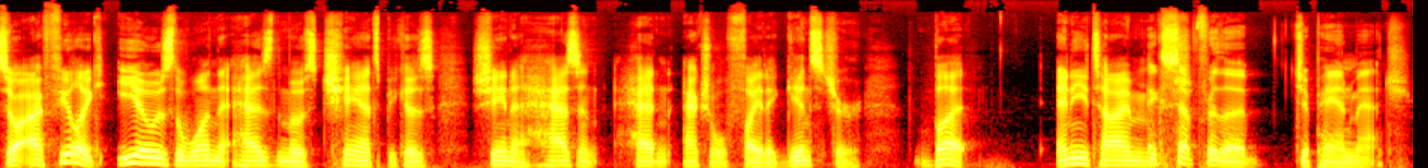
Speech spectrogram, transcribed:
so I feel like Io is the one that has the most chance because Shayna hasn't had an actual fight against her. But anytime, Except for the Japan match.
